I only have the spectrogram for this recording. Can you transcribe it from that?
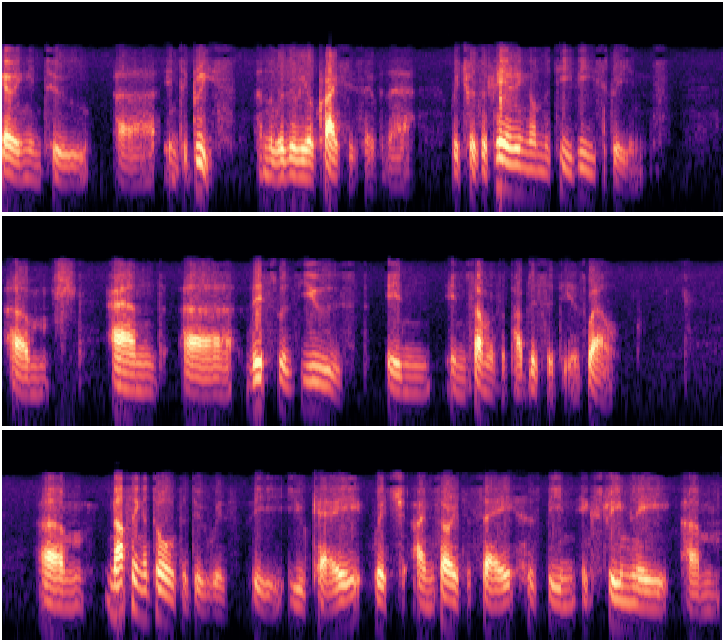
going into uh, into Greece, and there was a real crisis over there, which was appearing on the TV screens. Um, and uh, this was used in in some of the publicity as well. Um, nothing at all to do with the UK, which I'm sorry to say has been extremely um,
